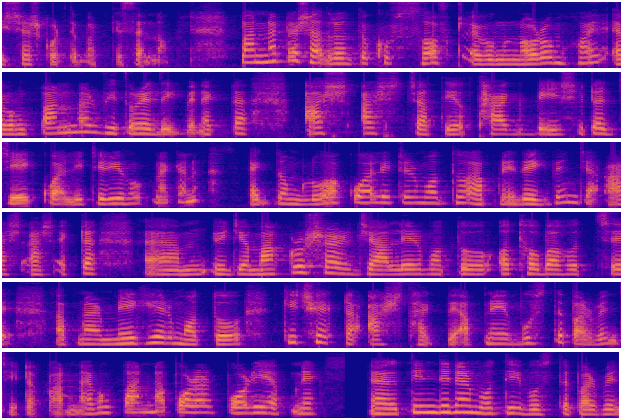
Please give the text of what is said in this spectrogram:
বিশ্বাস করতে পারতেছেন না। পান্নাটা সাধারণত খুব সফট এবং নরম হয় এবং পান্নার ভিতরে দেখবেন একটা আশ আশ জাতীয় থাকবে, সেটা যে কোয়ালিটিরই হোক না কেন, একদম লোয়া কোয়ালিটির মধ্যেও আপনি দেখবেন যে আশ আশ একটা ওই যে মাকড়সার জালের মতো অথবা হচ্ছে আপনার মেঘের মতো কিছু একটা আশ থাকবে। আপনি বুঝতে পারবেন যে এটা পান্না এবং পান্না পড়ার পরে আপনি তিন দিনের মধ্যেই বুঝতে পারবেন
